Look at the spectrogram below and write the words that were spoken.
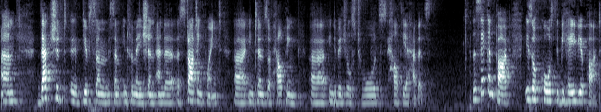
um, that should uh, give some, some information and a, a starting point uh, in terms of helping uh, individuals towards healthier habits. The second part is, of course, the behavior part.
